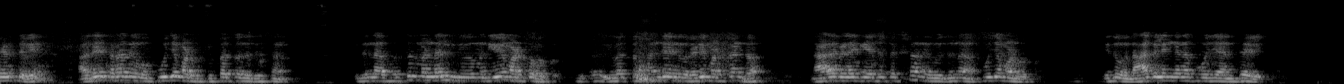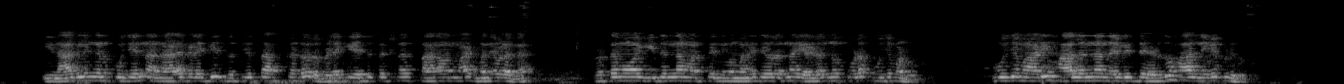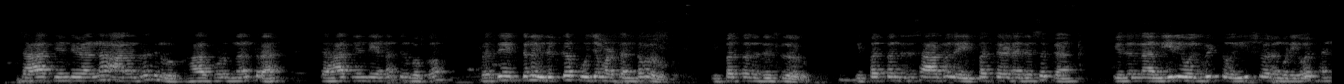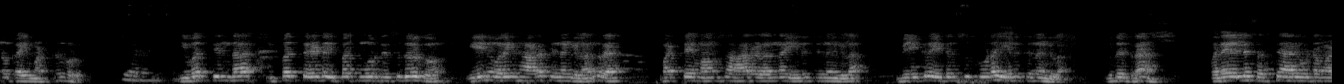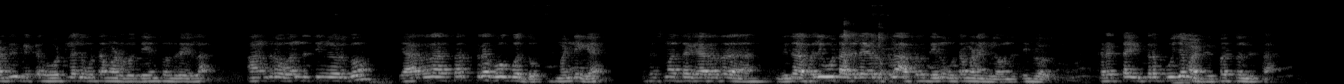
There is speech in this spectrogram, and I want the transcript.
ಹೇಳ್ತೀವಿ. ಅದೇ ತರ ನೀವು ಪೂಜೆ ಮಾಡ್ಬೇಕು ಇಪ್ಪತ್ತೊಂದು ದಿವಸ. ಇದನ್ನ ಹುತ್ತದ ಮಣ್ಣಲ್ಲಿ ನೀವು ನೀವೇ ಮಾಡ್ಕೋಬೇಕು. ಇವತ್ತು ಸಂಜೆ ನೀವು ರೆಡಿ ಮಾಡ್ಕೊಂಡು ನಾಳೆ ಬೆಳಗ್ಗೆ ಎದ್ದ ತಕ್ಷಣ ನೀವು ಇದನ್ನ ಪೂಜೆ ಮಾಡ್ಬೇಕು. ಇದು ನಾಗಲಿಂಗನ ಪೂಜೆ ಅಂತ ಹೇಳಿ. ಈ ನಾಗಲಿಂಗನ ಪೂಜೆಯನ್ನ ನಾಳೆ ಬೆಳಗ್ಗೆ ತೀರ್ಥ ಹಾಸ್ಕೊಂಡವ್ರು ಬೆಳಗ್ಗೆ ಎದ್ದ ತಕ್ಷಣ ಸ್ನಾನವನ್ನು ಮಾಡಿ ಮನೆ ಒಳಗ ಪ್ರಥಮವಾಗಿ ಇದನ್ನ ಮತ್ತೆ ನಿಮ್ಮ ಮನೆ ದೇವರನ್ನ ಎರಡನ್ನೂ ಕೂಡ ಪೂಜೆ ಮಾಡ್ಬೇಕು. ಪೂಜೆ ಮಾಡಿ ಹಾಲನ್ನ ನೈವೇದ್ಯ ಹಿಡಿದು ಹಾಲು ನೀವೇ ಕುಡಿಬೇಕು. ಚಹಾ ತಿಂಡಿಗಳನ್ನ ಆನಂತರ ನಂತರ ತಿನ್ಬೇಕು. ಹಾಲು ಕುಡಿದ ನಂತರ ಚಹಾ ತಿಂಡಿಯನ್ನ ತಿನ್ಬೇಕು. ಪ್ರತಿನಿತ್ಯನೂ ಇದಕ್ಕ ಪೂಜೆ ಮಾಡ್ಕೊಂತ ಬರ್ಬೇಕು. ಇಪ್ಪತ್ತೊಂದು ದಿವಸದವರೆಗೂ. ಇಪ್ಪತ್ತೊಂದು ದಿವಸ ಆದ್ಮೇಲೆ ಇಪ್ಪತ್ತೆರಡನೇ ದಿವಸಕ್ಕ ಇದನ್ನ ನೀರಿಗೆ ಹೋಗ್ಬಿಟ್ಟು ಈಶ್ವರನ ಗುಡಿ ಹೋಗಿ ಹಣ್ಣು ಕಾಯಿ ಮಾಡ್ಸ್ಕೊಂಡ್ ಬರ್ಬೇಕು. ಇವತ್ತಿಂದ ಇಪ್ಪತ್ತೆರಡು ಇಪ್ಪತ್ತ್ ಮೂರು ದಿವಸದವರೆಗೂ ಏನು ಹೊರಗಿನ ಆಹಾರ ತಿನ್ನಂಗಿಲ್ಲ ಅಂದ್ರೆ ಮೊಟ್ಟೆ, ಮಾಂಸಾಹಾರಗಳನ್ನ ಏನು ತಿನ್ನಂಗಿಲ್ಲ. ಬೇಕರಿ ಐಟಮ್ಸ್ ಕೂಡ ಏನು ತಿನ್ನಂಗಿಲ್ಲ. ಗೊತ್ತಾಯ್ತಾ ಮನೆಯಲ್ಲೇ ಸಸ್ಯಾಹಾರಿ ಊಟ ಮಾಡ್ರಿ, ಬೇಕಾದ್ರೆ ಹೋಟ್ಲಲ್ಲಿ ಊಟ ಮಾಡ್ಬೋದು, ಏನ್ ತೊಂದರೆ ಇಲ್ಲ. ಅಂದ್ರೆ ಒಂದು ತಿಂಗಳವರೆಗೂ ಯಾರ ಸತ್ರ ಹೋಗ್ಬೋದು ಮಣ್ಣಿಗೆ. ಅಕಸ್ಮಾತ್ ಆಗಿ ಯಾರ ಇದ ಬಲಿ ಊಟ ಆಗದೆ ಇರುತ್ತಲ್ಲ ಆ ಥರದ್ದು ಏನು ಊಟ ಮಾಡಂಗಿಲ್ಲ ಒಂದು ತಿಂಗಳು ಕರೆಕ್ಟಾಗಿ ಈ ಥರ ಪೂಜೆ ಮಾಡಿರಿ ಇಪ್ಪತ್ತೊಂದು ದಿವಸ.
